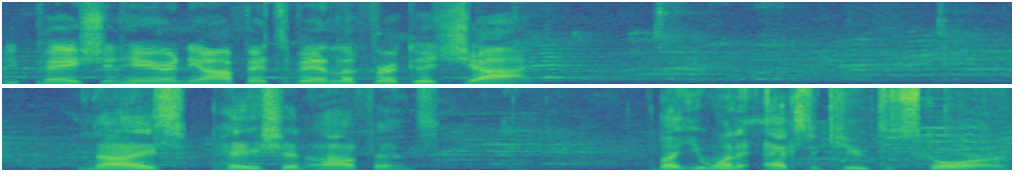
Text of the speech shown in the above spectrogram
Be patient here in the offensive end. Look for a good shot. Nice, patient offense. But you want to execute to score.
